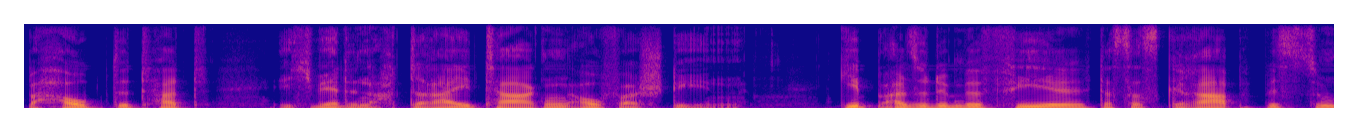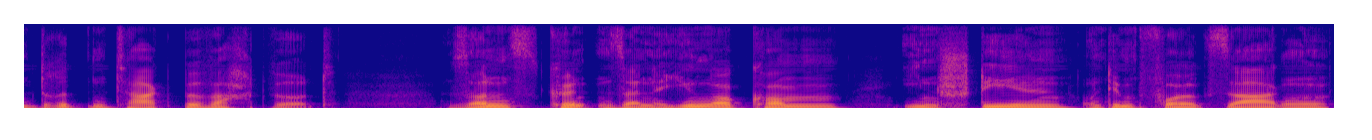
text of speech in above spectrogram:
behauptet hat, ich werde nach drei Tagen auferstehen. Gib also den Befehl, dass das Grab bis zum dritten Tag bewacht wird. Sonst könnten seine Jünger kommen, ihn stehlen und dem Volk sagen,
